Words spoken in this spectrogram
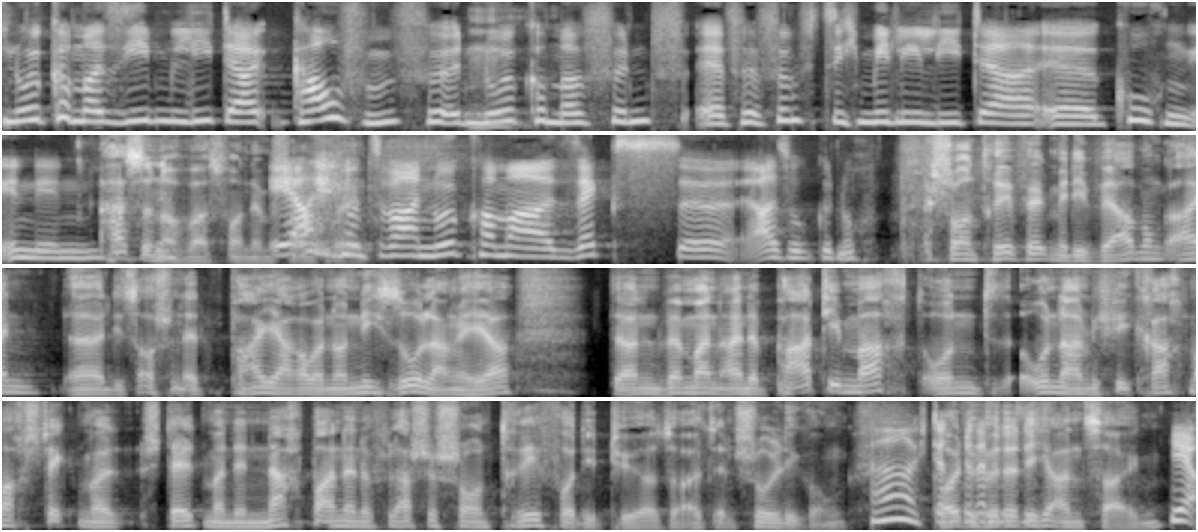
0,7 Liter kaufen für 0,5, äh, für 50 Milliliter äh, Kuchen in den. Hast du noch was von dem Chantre? Ja, und zwar 0,6, äh, also genug. Chantre fällt mir die Werbung ein, äh, die ist auch schon ein paar Jahre, aber noch nicht so lange her. Dann, wenn man eine Party macht und unheimlich viel Krach macht, steckt man, stellt man den Nachbarn eine Flasche Chantre vor die Tür, so als Entschuldigung. Ah, ich dachte, Heute würde er dich anzeigen. Ja.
